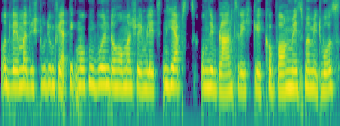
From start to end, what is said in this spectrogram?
Und wenn wir das Studium fertig machen wollen, da haben wir schon im letzten Herbst uns im Plan zurechtgelegt gehabt, wann müssen wir mit was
